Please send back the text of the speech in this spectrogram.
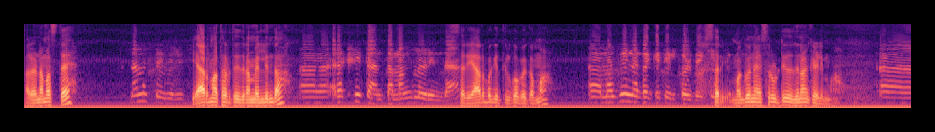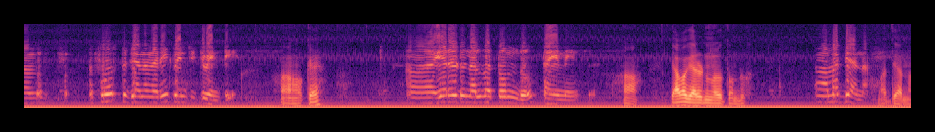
ಹಲೋ ನಮಸ್ತೆ. ನಮಸ್ತೆ ಯಾರು ಮಾತಾಡ್ತಿದ್ದೀರಾ ಎಲ್ಲಿಂದ ರಕ್ಷಿತಾ ಅಂತ ಮಂಗಳೂರಿಂದ. ಸರಿ ಯಾರ ಬಗ್ಗೆ ತಿಳ್ಕೊಬೇಕಮ್ಮ? ಮಗುವಿನ ಬಗ್ಗೆ ತಿಳ್ಕೊಳ್ಬೇಕು. ಸರಿ ಮಗುವಿನ ಹೆಸರು ಹುಟ್ಟಿದ ದಿನಾಂಕ ಹೇಳಿಮ್ಮ. ಫೋರ್ತ್ ಜನವರಿ ಟ್ವೆಂಟಿ ಟ್ವೆಂಟಿ ಹಾಂ ಓಕೆ ಎರಡು ನಲ್ವತ್ತೊಂದು ಟೈಮಿಂಗ್ ಹಾಂ ಯಾವಾಗ ಎರಡು ನಲವತ್ತೊಂದು? ಮಧ್ಯಾಹ್ನ. ಮಧ್ಯಾಹ್ನ.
